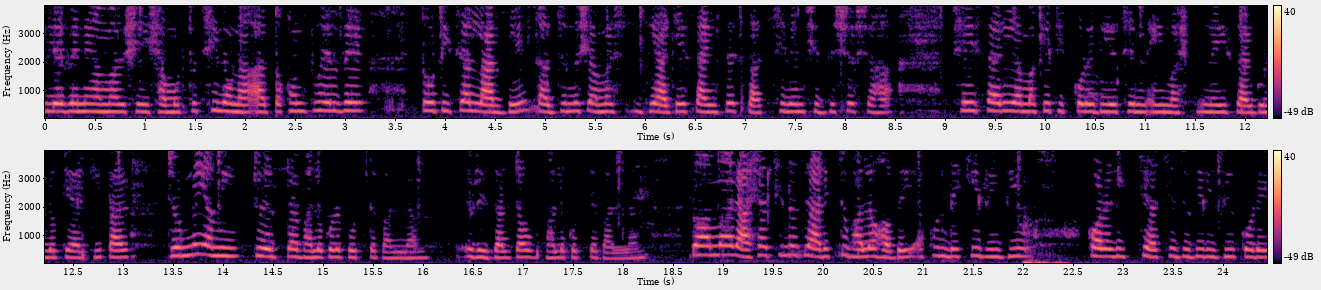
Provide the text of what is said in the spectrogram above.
ইলেভেনে আমার সেই সামর্থ্য ছিল না। আর তখন টুয়েলভে তো টিচার লাগবে। তার জন্য সে আমার যে আগে সায়েন্সের স্যার ছিলেন সিদ্ধেশ্বর সাহা, সেই স্যারই আমাকে ঠিক করে দিয়েছেন এই মাস, এই স্যারগুলোকে আর কি। তার জন্যই আমি টুয়েলভটা ভালো করে পড়তে পারলাম রেজাল্টটাও ভালো করতে পারলাম। তো আমার আশা ছিল যে আরেকটু ভালো হবে। এখন দেখি রিভিউ করার ইচ্ছে আছে, যদি রিভিউ করে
